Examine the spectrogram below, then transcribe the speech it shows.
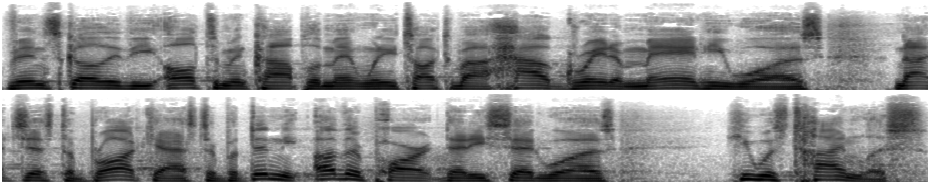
Vin Scully the ultimate compliment when he talked about how great a man he was, not just a broadcaster. But then the other part that he said was, he was timeless.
